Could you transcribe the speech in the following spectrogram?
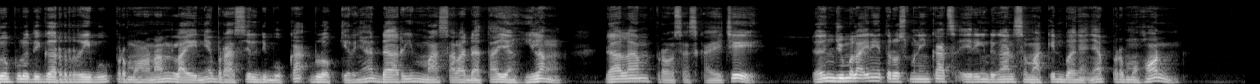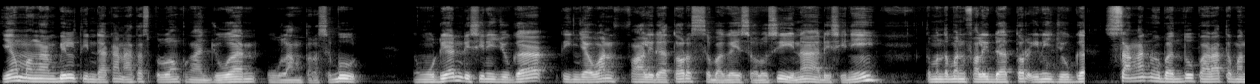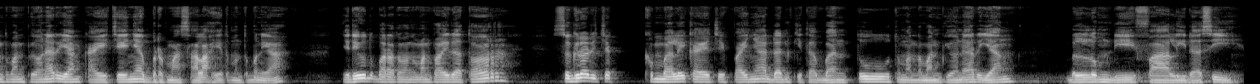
permohonan lainnya berhasil dibuka blokirnya dari masalah data yang hilang dalam proses KEC. Dan jumlah ini terus meningkat seiring dengan semakin banyaknya permohon yang mengambil tindakan atas peluang pengajuan ulang tersebut. Kemudian di sini juga tinjauan validator sebagai solusi. Nah, di sini teman-teman validator ini juga sangat membantu para teman-teman pioner yang KIC-nya bermasalah ya teman-teman ya. Jadi untuk para teman-teman validator segera dicek kembali KIC nya dan kita bantu teman-teman pioner yang belum divalidasi.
